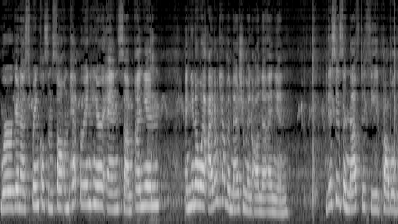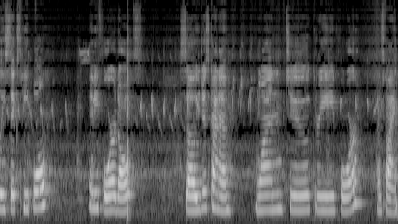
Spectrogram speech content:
We're to sprinkle some salt and pepper in here and some onion. And you know what? I don't have a measurement on the onion. This is enough to feed probably six people, maybe four adults. So you just kind of one, two, three, four. That's fine.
